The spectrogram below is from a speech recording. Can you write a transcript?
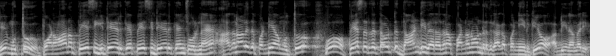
ஏ முத்து போன வாரம் பேசிக்கிட்டே இருக்க பேசிட்டே இருக்கேன்னு சொன்னேன். அதனால இதை பண்ணியா முத்து? ஓ பேசுறதை தவிர்த்து தாண்டி வேற எதனா பண்ணணுன்றதுக்காக பண்ணியிருக்கியோ? அப்படின்ன மாதிரி.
